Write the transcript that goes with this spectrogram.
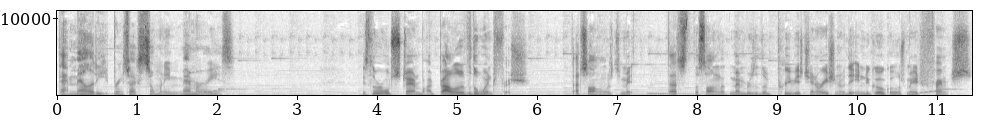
that melody brings back so many memories. Is the old standby Ballad of the Windfish? That song was made. That's the song that members of the previous generation of the Indigo-Go's made famous.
